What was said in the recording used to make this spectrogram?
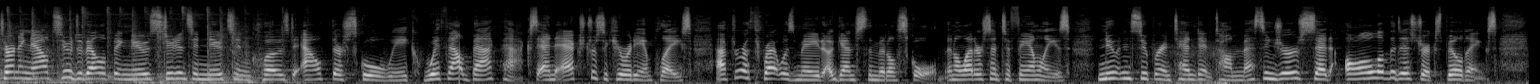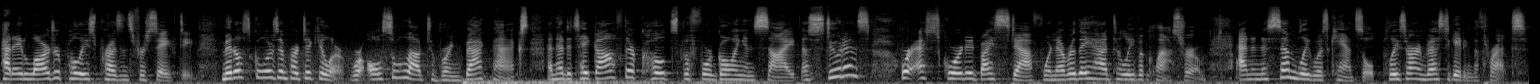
Turning now to developing news, students in Newton closed out their school week without backpacks and extra security in place after a threat was made against the middle school. In a letter sent to families, Newton Superintendent Tom Messinger said all of the district's buildings had a larger police presence for safety. Middle schoolers in particular were also allowed to bring backpacks and had to take off their coats before going inside. Now, students were escorted by staff whenever they had to leave a classroom and an assembly was canceled. Police are investigating the threat.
